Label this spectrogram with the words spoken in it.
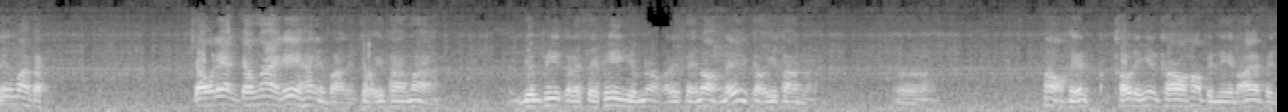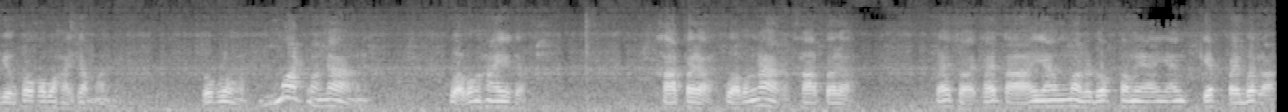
เรื่องมากกับเจ้าแรงเจ้าง่ายเด้ฮะนี่บาทเจ้าอิทานมายืมพี่ก็ได้ใส่พี่ยืมน้องก็ได้ใส่น้องเด้เจ้าอิทานเออเขาเห็น เขาได้ยินเขาเขาเป็นเนร้ายไปยืมเขาเขาบ่หายซ้ำมันตกลงมัดมันด่างขวบบางไห้กับขาดไปละหัวบางหน้าก็ขาดไปละ ใช้สอยใช้ตายังมรดกพ่อแม่ยังเก็บไปเบิดละ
